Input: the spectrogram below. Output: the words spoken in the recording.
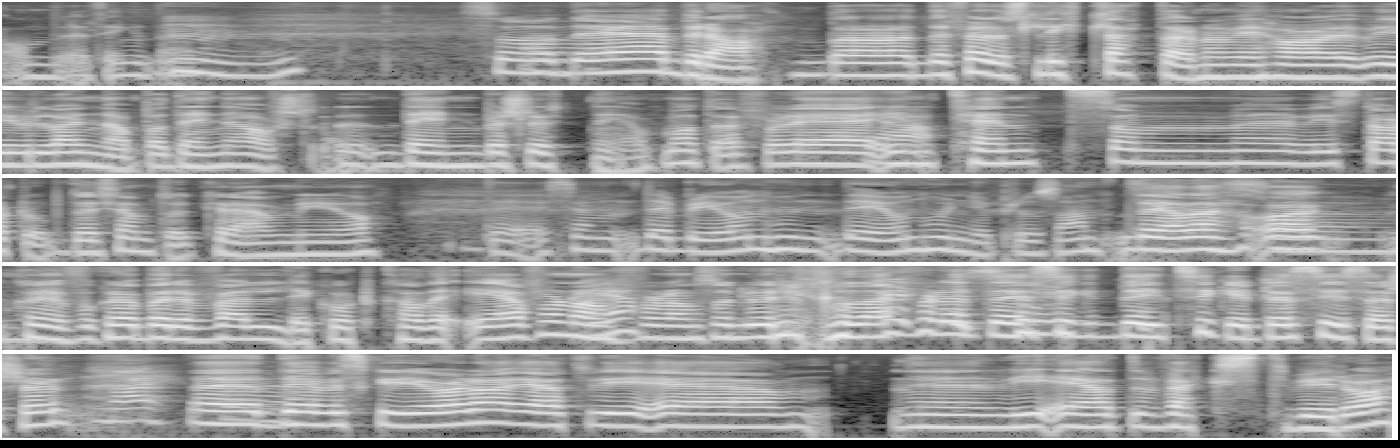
andre ting der. Mm. Så det er bra. Da, det føles litt lettere når vi har vi landa på den, den beslutninga, på en måte. For det er Ja. intent som eh, vi starter opp, det kommer til å kreve mye òg. Det, det, blir jo en, det er jo en 100 Det er det. Og jeg kan jo forklare bare veldig kort hva det er for noe, Ja. for dem som lurer på det. For det er, sikkert, det er ikke sikkert det sier seg sjøl. Eh, Det vi skal gjøre, da, er at vi er vi er et vekstbyrå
